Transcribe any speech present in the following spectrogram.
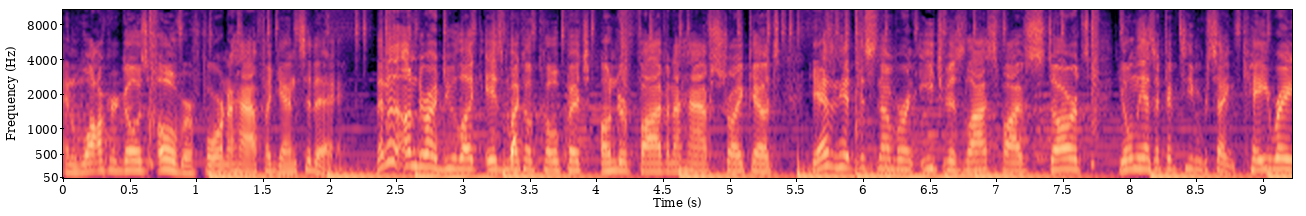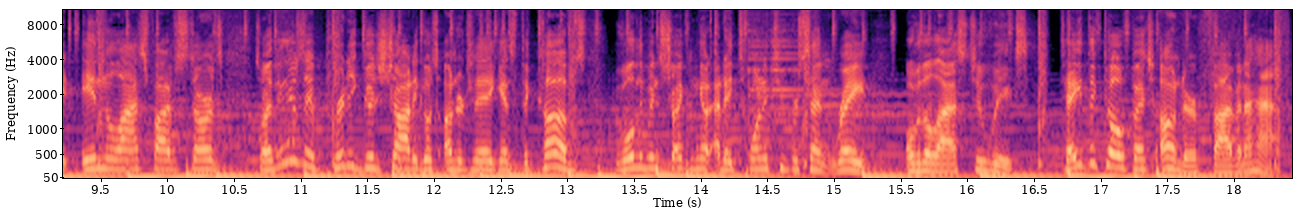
And Walker goes over four and a half again today. Then an under I do like is Michael Kopech under five and a half strikeouts. He hasn't hit this number in each of his last five starts. He only has a 15% K rate in the last five starts. So I think there's a pretty good shot he goes under today against the Cubs. We've only been striking out at a 22% rate over the last two weeks. Take the Kopech under five and a half.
